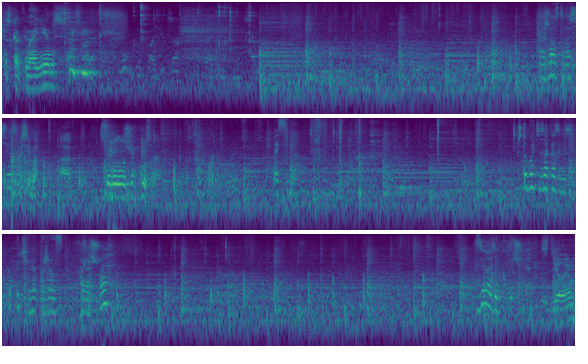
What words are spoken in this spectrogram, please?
Сейчас как наемся. Пожалуйста, ваш счет. Спасибо. все было очень вкусно. Спасибо. Что будете заказывать? Капучино, пожалуйста. Хорошо. Сделай один капучино. Сделаем.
